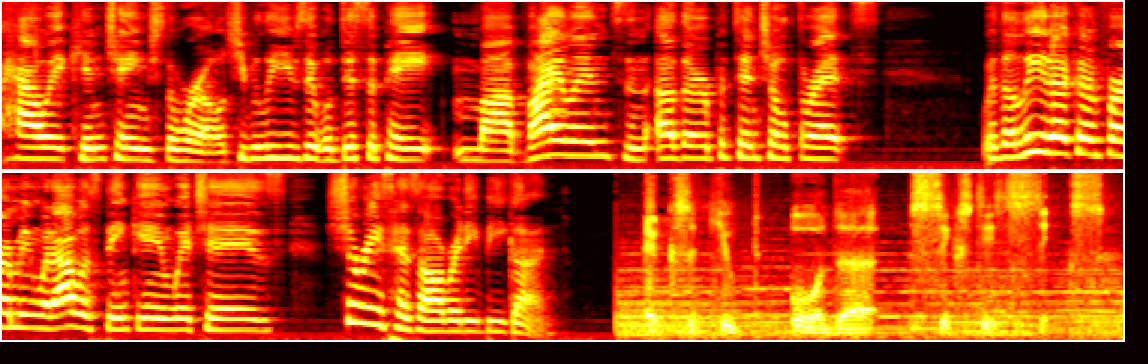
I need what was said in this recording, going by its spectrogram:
how it can change the world. She believes it will dissipate mob violence and other potential threats. With Aelita confirming what I was thinking, which is Cherise has already begun. Execute Order 66.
